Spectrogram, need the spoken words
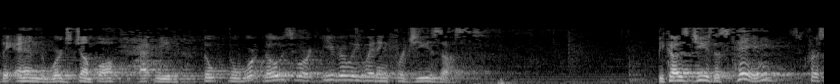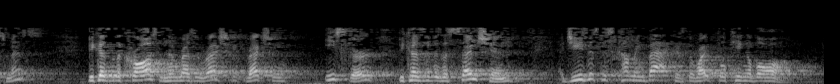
the end, the words jump off at me. The, the, those who are eagerly waiting for Jesus. Because Jesus came, it's Christmas, because of the cross and the resurrection, Easter, because of his ascension, Jesus is coming back as the rightful King of all.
